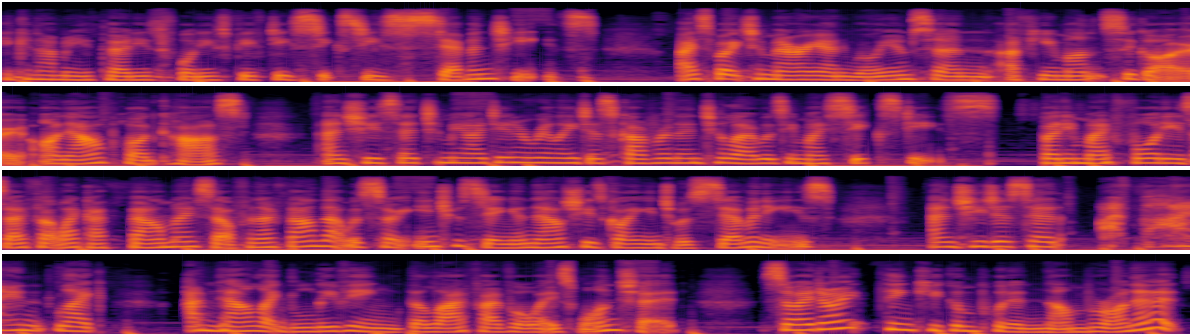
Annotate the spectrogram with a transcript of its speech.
it can happen in your 30s, 40s, 50s, 60s, 70s. I spoke to Marianne Williamson a few months ago on our podcast, and she said to me, I didn't really discover it until I was in my 60s. But in my 40s, I felt like I found myself, and I found that was so interesting. And now she's going into her 70s, and she just said, I find like I'm now like living the life I've always wanted. So I don't think you can put a number on it.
